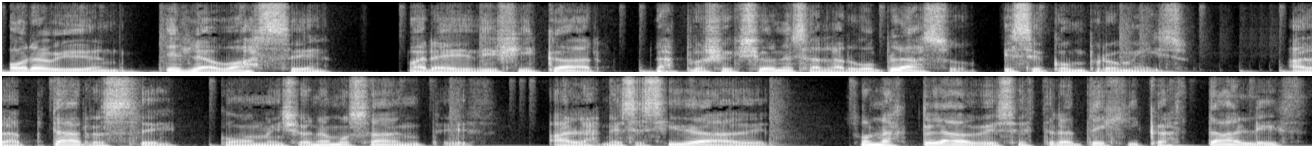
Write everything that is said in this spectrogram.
Ahora bien, es la base para edificar las proyecciones a largo plazo, ese compromiso. Adaptarse, como mencionamos antes, a las necesidades son las claves estratégicas tales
